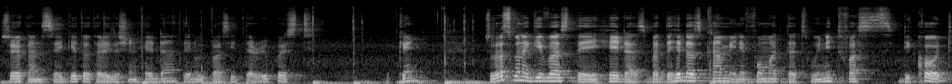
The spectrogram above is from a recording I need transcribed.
So you can say get authorization header then we pass it the request. Okay? So that's to give us the headers but the headers come in a format that we need to first decode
